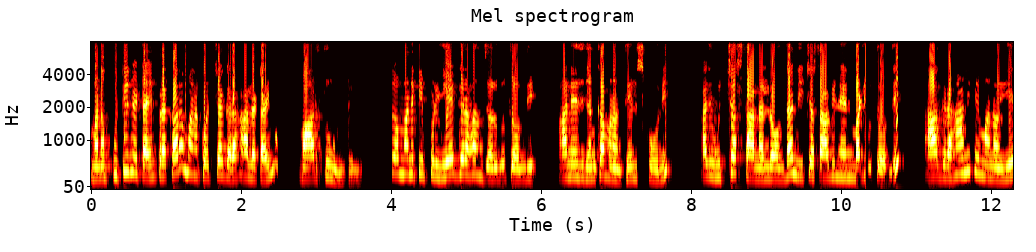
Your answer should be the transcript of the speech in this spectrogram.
మనం పుట్టిన టైం ప్రకారం మనకు వచ్చే గ్రహాల టైం మారుతూ ఉంటుంది. సో మనకి ఇప్పుడు ఏ గ్రహం జరుగుతోంది అనేది కనుక మనం తెలుసుకొని అది ఉచ్చ స్థానంలో ఉందా నీచ స్థానం నేను మడుగుతోంది ఆ గ్రహానికి మనం ఏ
